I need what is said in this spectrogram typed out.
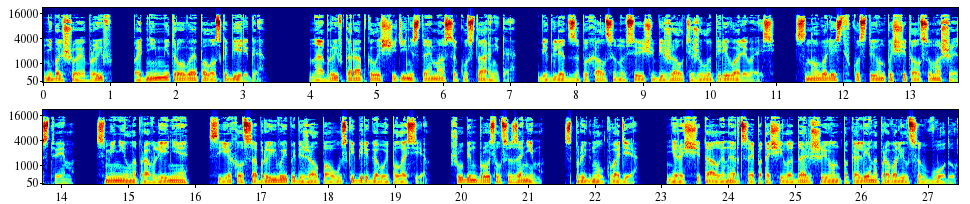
небольшой обрыв, под ним метровая полоска берега. На обрыв карабкалась щетинистая масса кустарника. Беглец запыхался, но все еще бежал, тяжело переваливаясь. Снова лезть в кусты он посчитал сумасшествием. Сменил направление, съехал с обрыва и побежал по узкой береговой полосе. Шубин бросился за ним, спрыгнул к воде. Не рассчитал, инерция потащила дальше, и он по колено провалился в воду.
